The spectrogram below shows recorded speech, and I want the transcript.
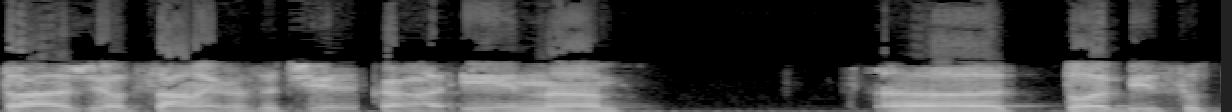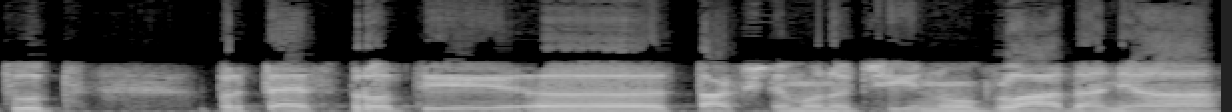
traja že od samega začetka in uh, to je v bistvu tudi protest proti uh, takšnemu načinu vladanja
